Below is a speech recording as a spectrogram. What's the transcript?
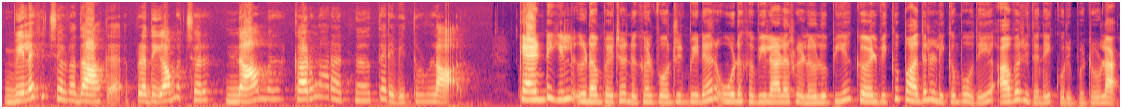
விலகிச் செல்வதாக பிரதி அமைச்சர் நாமல் கருணாரத்ன தெரிவித்துள்ளார். கேண்டியில் இடம்பெற்ற நிகழ்வொன்றின் பின்னர் ஊடகவியலாளர்கள் எழுப்பிய கேள்விக்கு பதிலளிக்கும் போதே அவர் இதனை குறிப்பிட்டுள்ளார்.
